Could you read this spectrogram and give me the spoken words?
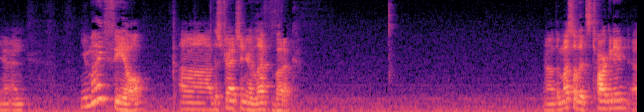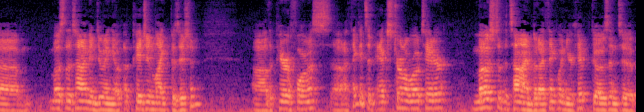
Yeah, and you might feel uh, the stretch in your left buttock. Uh, the muscle that's targeted um, most of the time in doing a, a pigeon-like position, uh, the piriformis, uh, I think it's an external rotator most of the time, but I think when your hip goes into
